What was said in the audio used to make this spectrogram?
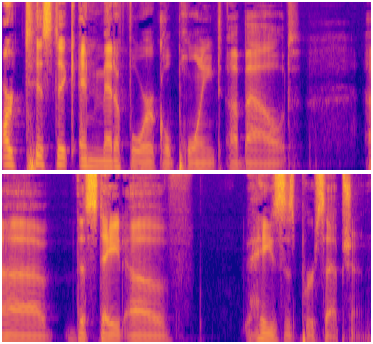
artistic and metaphorical point about uh the state of Hayes's perception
